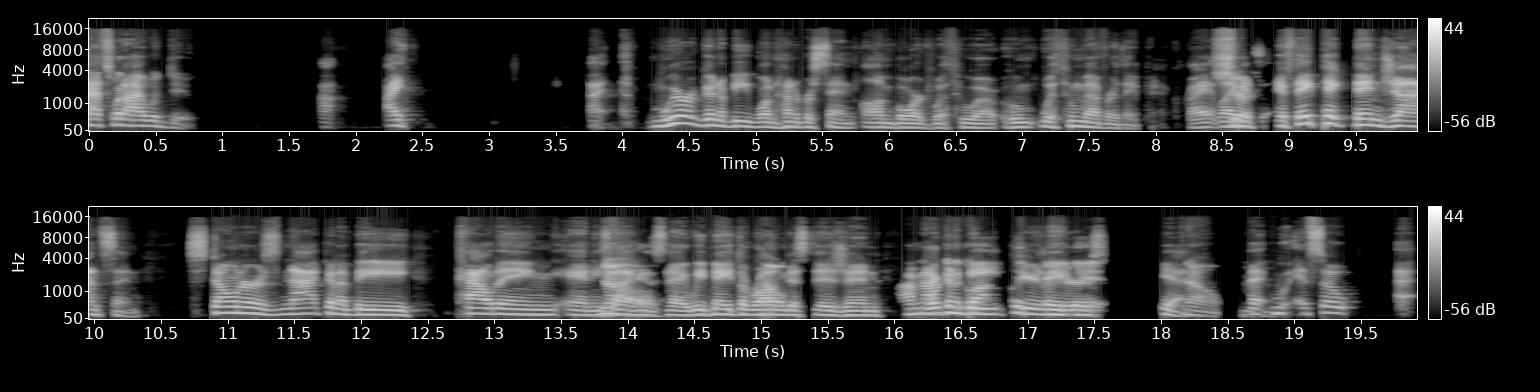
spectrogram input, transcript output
that's what I would do. I, I we're going to be 100% on board with whoever, whom, with whomever they pick, right? Like Sure. it's, if they pick Ben Johnson, Stoner is not going to be pouting and he's not going to say we've made the wrong No. decision. I'm not going to be cheerleaders. it. Yeah. No. That, so I,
